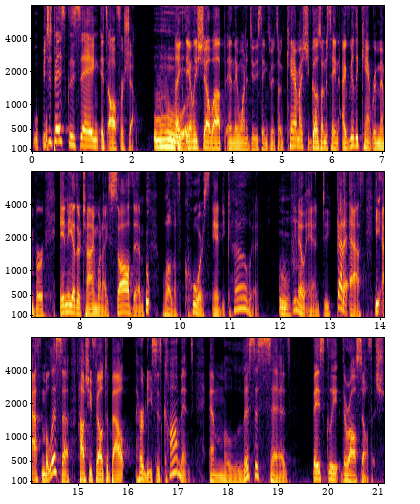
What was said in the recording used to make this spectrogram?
Which is basically saying it's all for show. Like they only show up and they want to do these things when it's on camera. She goes on to saying, I really can't remember any other time when I saw them. Well, of course, Andy Cohen. You know, Andy. Gotta ask. He asked Melissa how she felt about her niece's comments. And Melissa says, basically, they're all selfish.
